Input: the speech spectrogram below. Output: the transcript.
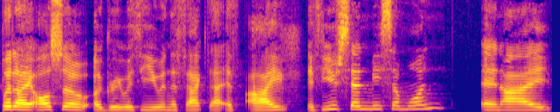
But I also agree with you in the fact that if I if you send me someone and I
